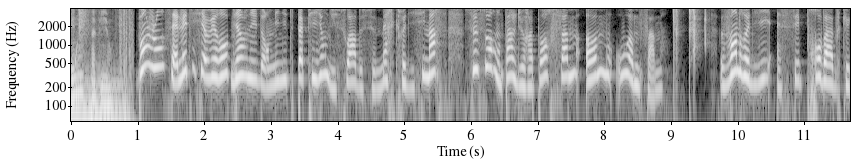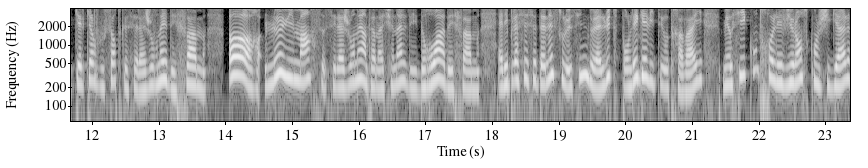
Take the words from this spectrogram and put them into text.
Bonjour, c'est Anne-Laetitia Véro. Bienvenue dans Minute Papillon du soir de ce mercredi 6 mars. Ce soir, on parle du rapport femme-homme ou homme-femme. Vendredi, c'est probable que quelqu'un vous sorte que c'est la journée des femmes. Or, le 8 mars, c'est la journée internationale des droits des femmes. Elle est placée cette année sous le signe de la lutte pour l'égalité au travail, mais aussi contre les violences conjugales.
